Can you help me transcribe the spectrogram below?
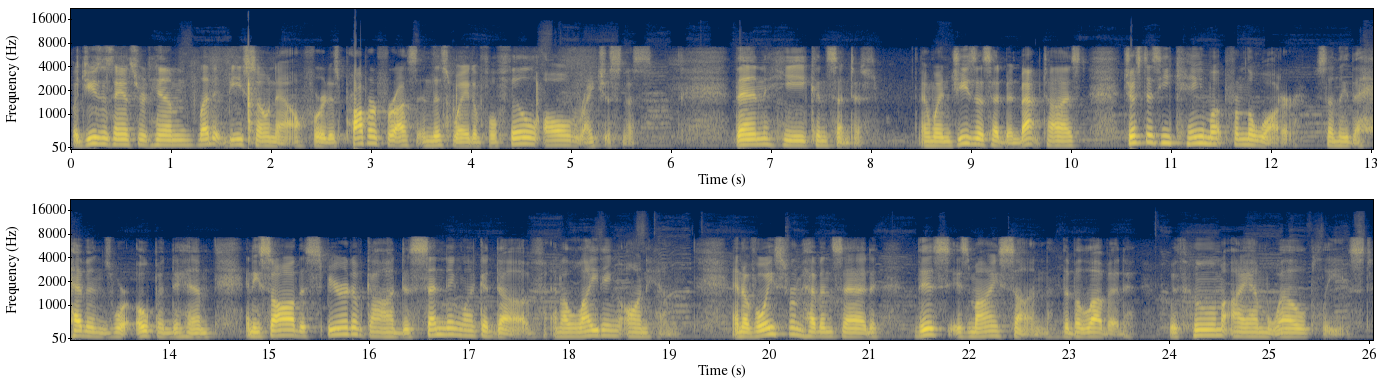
But Jesus answered him, Let it be so now, for it is proper for us in this way to fulfill all righteousness. Then he consented. And when Jesus had been baptized, just as he came up from the water, suddenly the heavens were opened to him, and he saw the Spirit of God descending like a dove and alighting on him. And a voice from heaven said, This is my Son, the beloved, with whom I am well pleased.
